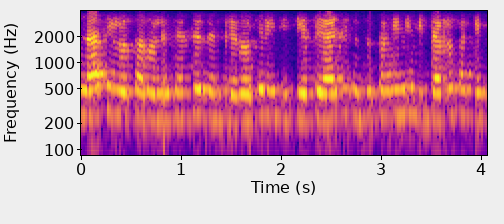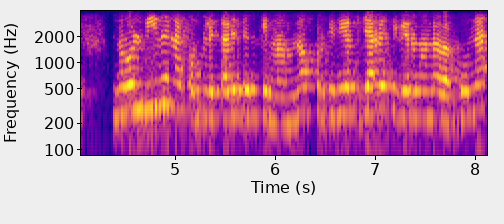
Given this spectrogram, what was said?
las y los adolescentes de entre 12 y 17 años, entonces también invitarlos a que no olviden a completar ese esquema, ¿no? Porque ya recibieron una vacuna,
